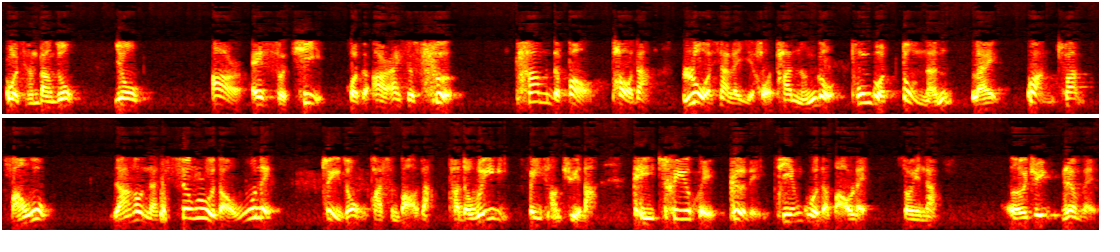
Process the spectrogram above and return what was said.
过程当中用二 S 七。或者二 S 四，他们的爆炮弹落下来以后，它能够通过动能来贯穿房屋，然后呢深入到屋内，最终发生爆炸。它的威力非常巨大，可以摧毁各类坚固的堡垒。所以呢，俄军认为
